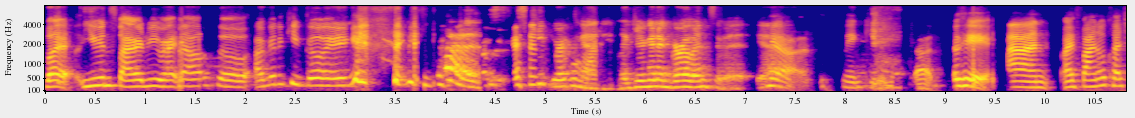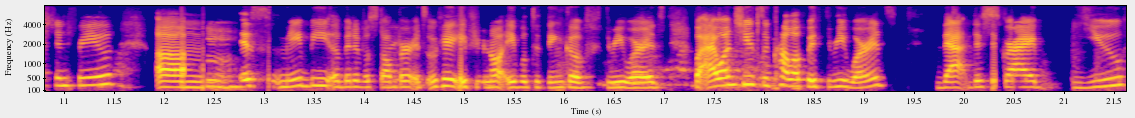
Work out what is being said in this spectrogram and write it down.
but you inspired me right now so i'm gonna keep going. Yeah, just keep working at it. Like you're gonna grow into it. Yeah, yeah. Thank you. Okay and my final question for you um mm. it's maybe a bit of a stomper. It's okay if you're not able to think of three words but i want you to come up with three words that describe you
